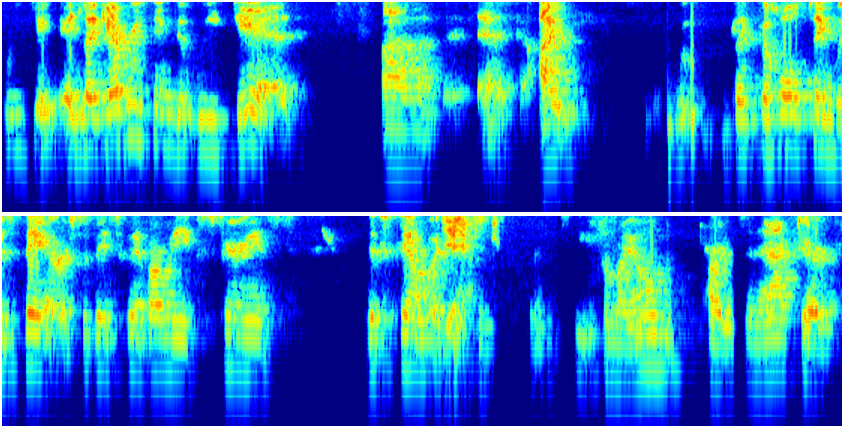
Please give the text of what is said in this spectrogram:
we did, like everything that we did. Uh, I like the whole thing was there. So basically, I've already experienced the film. At yeah. least to speak for my own part as an actor,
